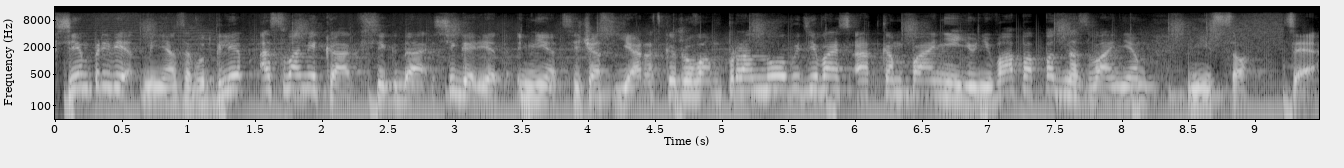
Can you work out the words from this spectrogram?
Всем привет, меня зовут Глеб, а с вами как всегда сигарет нет. Сейчас я расскажу вам про новый девайс от компании Univapo под названием Miso C.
